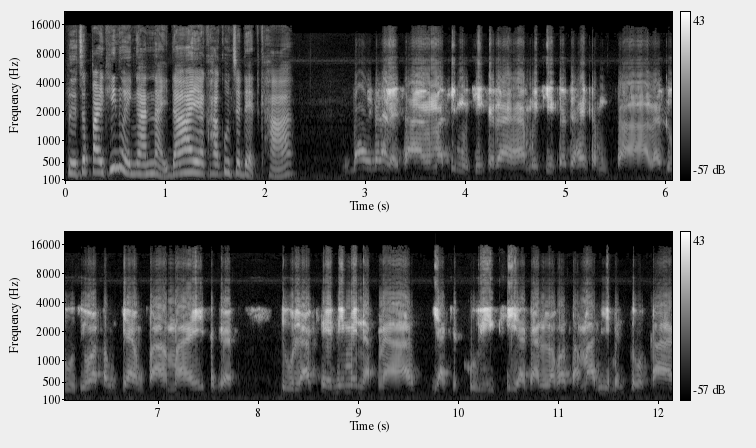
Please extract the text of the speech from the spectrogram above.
หรือจะไปที่หน่วยงานไหนได้อะคะ คุณจะเด็ดคะได้ได้หลายทางมาที่มูลที่ก็ได้ครับมูลที่ก็จะให้คำปรึกษาและดูซิว่าต้องแจ้งความไหมถ้าเกิด ดูแล้วเคสนี้ไม่หนักหนา อยากจะคุยเคลียร์กันเราก็สามารถที่จะเป็นตัวกลาง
